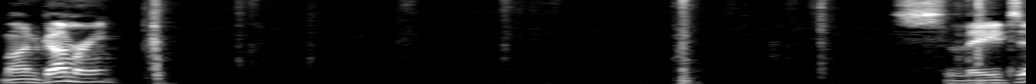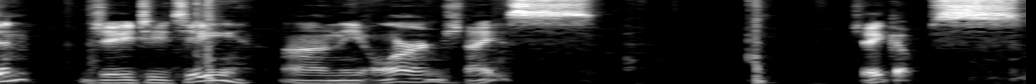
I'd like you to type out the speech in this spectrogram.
Montgomery. Slayton. JTT on the orange. Nice. Jacobs.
